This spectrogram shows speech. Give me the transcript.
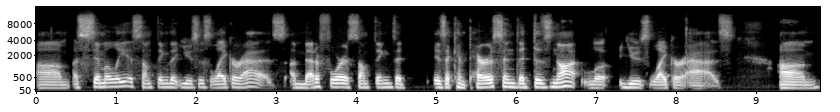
Um, a simile is something that uses like or as. A metaphor is something that is a comparison that does not look use like or as. Um,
